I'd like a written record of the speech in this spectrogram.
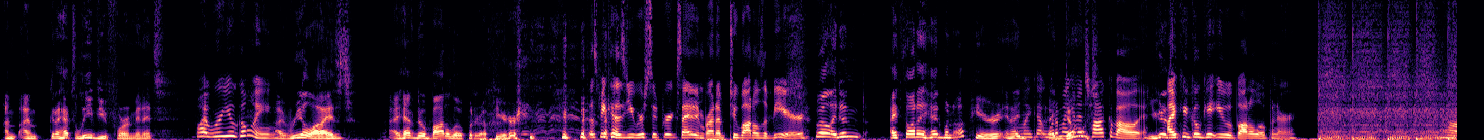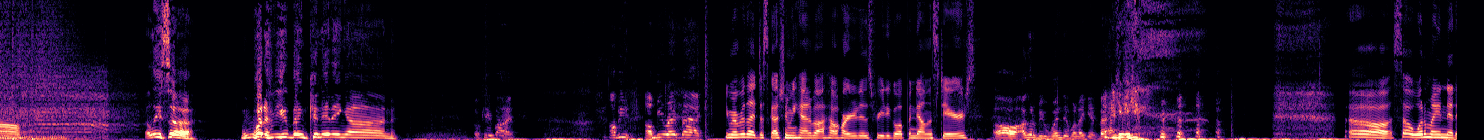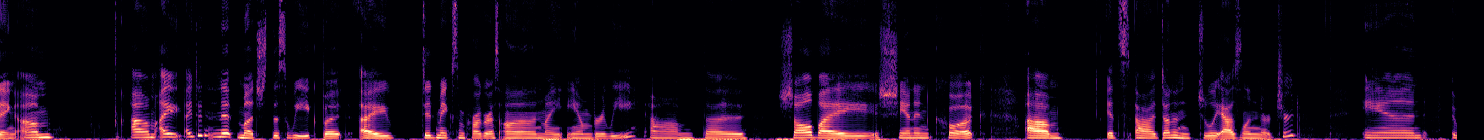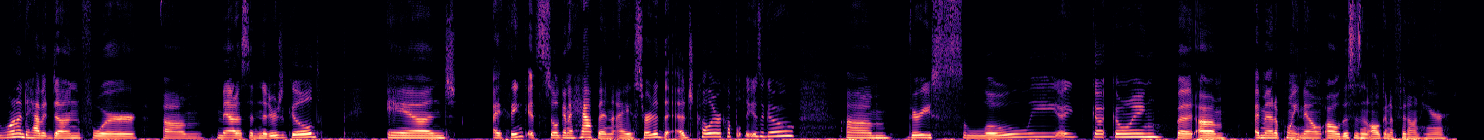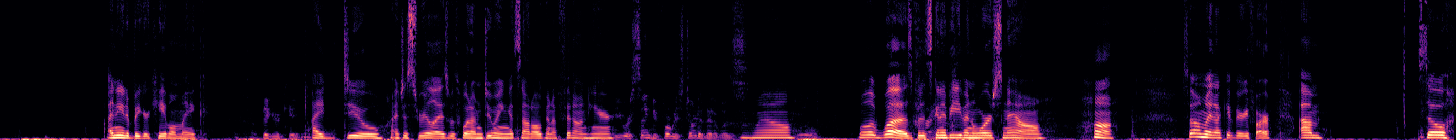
I'm I'm gonna have to leave you for a minute. Why? Where are you going? I realized I have no bottle opener up here. That's because you were super excited and brought up two bottles of beer. well, I didn't. I thought I had one up here, and oh I Oh my god! What am I going to talk about? Gonna- I could go get you a bottle opener. Oh, Elisa, what have you been knitting on? Okay, bye. I'll be I'll be right back. you remember that discussion we had about how hard it is for you to go up and down the stairs? Oh, I'm gonna be winded when I get back. oh, so what am I knitting? Um, um, I I didn't knit much this week, but I did make some progress on my Amberley, um, the shawl by Shannon Cook. Um, it's uh, done in Julie Asselin Nurtured, and I wanted to have it done for um, Madison Knitters Guild, and I think it's still going to happen. I started the edge color a couple days ago. Um, very slowly I got going, but um, I'm at a point now. Oh, this isn't all going to fit on here. I need a bigger cable mic. A bigger cable? I do. I just realized with what I'm doing, it's not all going to fit on here. You were saying before we started that it was Well, a little. Well, it was, but it's going to be even worse now. Huh. So I might not get very far. Um, so,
